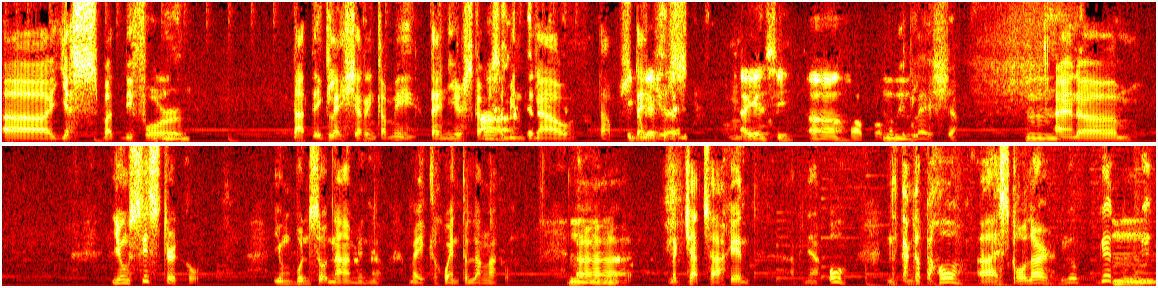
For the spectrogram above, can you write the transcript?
Uh, yes, but before Mm. dati iglesia rin kami. 10 years kami Ah. sa Mindanao. Tapos 10 Iglesia. years. Mm, INC? Ah. Opo, Mm. iglesia. mm. And um, yung sister ko, yung bunso namin, no, may kakwento lang ako. Mm. Uh, nag-chat sa akin. Sabi niya, oh, natanggap ako, ah, scholar. Ko, Good. Mm.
